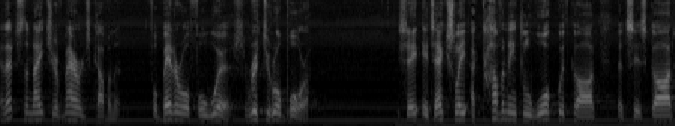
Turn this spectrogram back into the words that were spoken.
And that's the nature of marriage covenant for better or for worse, richer or poorer. You see, it's actually a covenantal walk with God that says, God,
